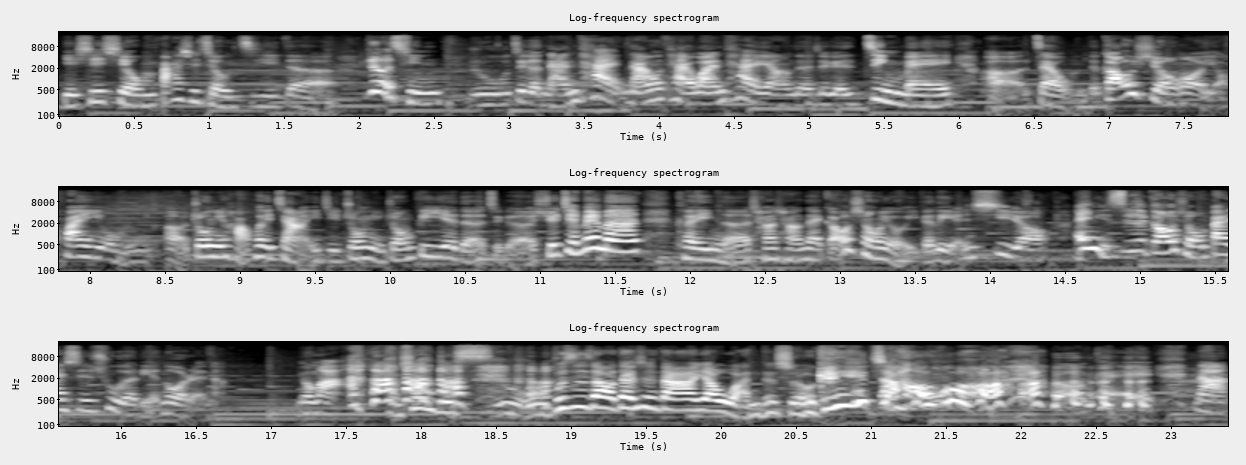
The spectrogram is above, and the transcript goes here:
也谢谢我们八十九集的热情如这个南太南台湾太阳的这个静美，呃，在我们的高雄哦，也欢迎我们呃中女好会讲以及中女中毕业的这个学姐妹们，可以呢常常在高雄有一个联系哦。哎，你是不是高雄办事处的联络人啊？有吗？好像不是，我不知道。但是大家要玩的时候可以找我。OK，那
